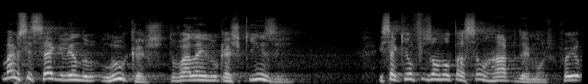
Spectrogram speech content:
Mas você segue lendo Lucas, tu vai lá em Lucas 15, isso aqui eu fiz uma anotação rápida, irmãos. Foi,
